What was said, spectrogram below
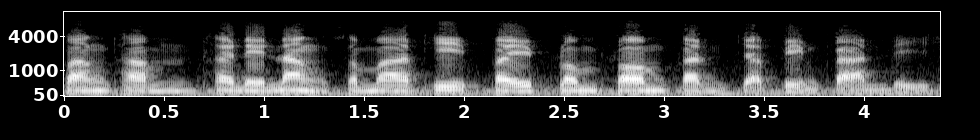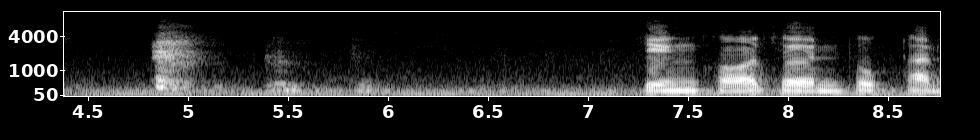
ฟังธรรมถ้าได้นั่งสมาธิไปพร้อมๆกันจะเป็นการดี จึงขอเชิญทุกท่าน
